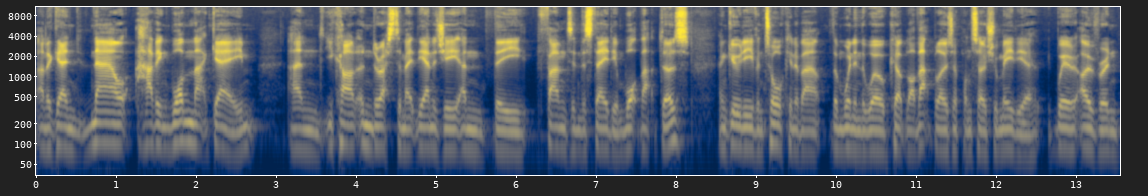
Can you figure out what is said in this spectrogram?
And again, now having won that game, and you can't underestimate the energy and the fans in the stadium, what that does. And Goody even talking about them winning the World Cup, like that blows up on social media. We're over in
